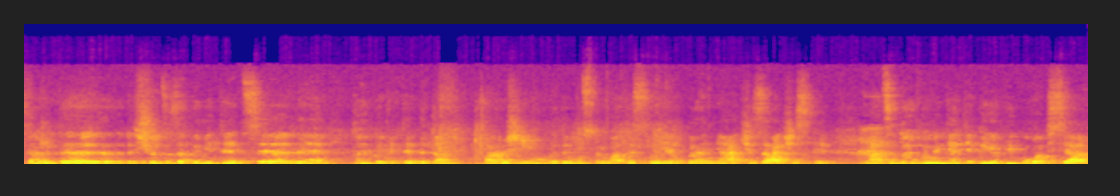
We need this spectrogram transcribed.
Скажете, що це за комітет? Це не той комітет, де там баришні могли демонструвати своє вбрання чи зачіски, а це той комітет, який опікувався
